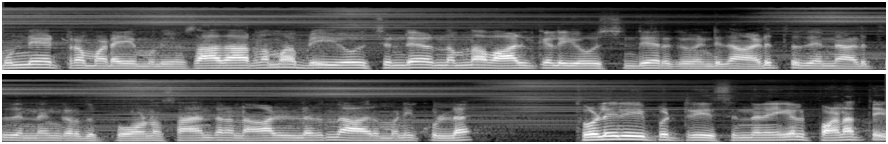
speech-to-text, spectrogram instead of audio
முன்னேற்றம் அடைய முடியும். சாதாரணமாக அப்படியே யோசிச்சுட்டே இருந்தோம்னா வாழ்க்கையில் யோசிச்சுட்டே இருக்க வேண்டியதான் அடுத்தது என்ன அடுத்தது என்னங்கிறது போகணும். சாயந்தரம் நாலுலேருந்து ஆறு மணிக்குள்ளே தொழிலை பற்றிய சிந்தனைகள் பணத்தை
